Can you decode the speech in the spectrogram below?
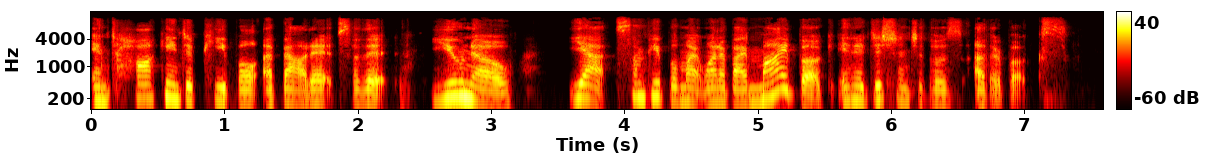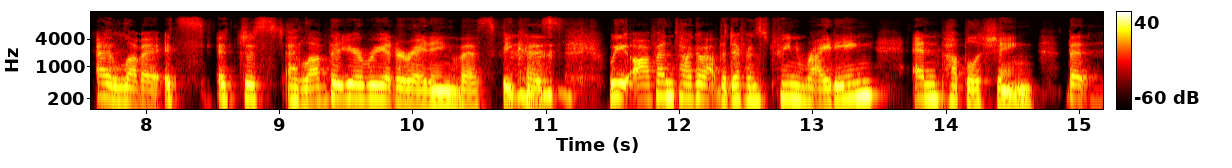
and talking to people about it so that you know yeah some people might want to buy my book in addition to those other books I love it. It's it just I love that you're reiterating this because we often talk about the difference between writing and publishing. That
